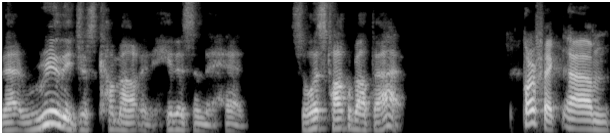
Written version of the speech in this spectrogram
that really just come out and hit us in the head. So let's talk about that. Perfect. Um,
